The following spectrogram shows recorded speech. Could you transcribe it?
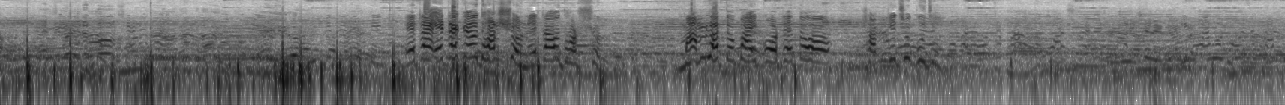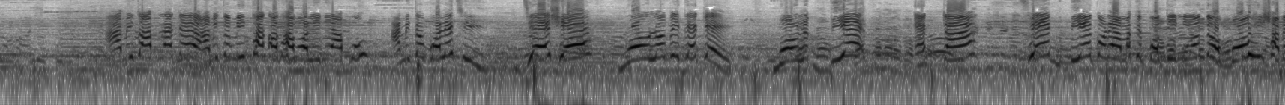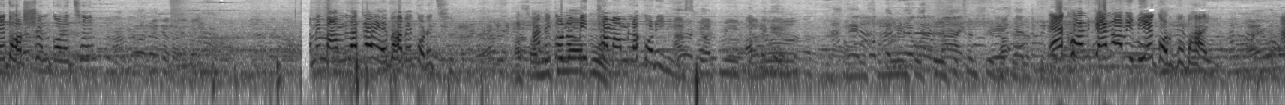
এটা এটাকেও ধর্ষণ এটাও ধর্ষণ। মামলা তো ভাই কোর্টে তো সবকিছু বুঝে। আমি তো আপনাকে আমি তো মিথ্যা কথা বলিনি আপু। আমি তো বলেছি যে সে মৌলবি থেকে বিয়ে একটা ফেক বিয়ে করে আমাকে প্রতিনিয়ত বউ হিসাবে ধর্ষণ করেছে। আমি মামলাটা এভাবে করেছি। আচ্ছা, আমি কোনো মিথ্যা মামলা করিনি। আজকে আপনি এখন কেন আমি বিয়ে করব ভাই?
